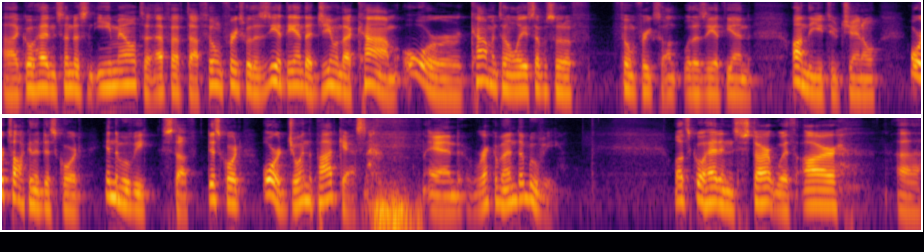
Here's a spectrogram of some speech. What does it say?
uh, go ahead and send us an email to ff.filmfreaks with a z at the end at gmail.com or comment on the latest episode of Film Freaks on, with a z at the end on the YouTube channel or talk in the Discord in the movie stuff Discord or join the podcast and recommend a movie. Let's go ahead and start with our uh,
